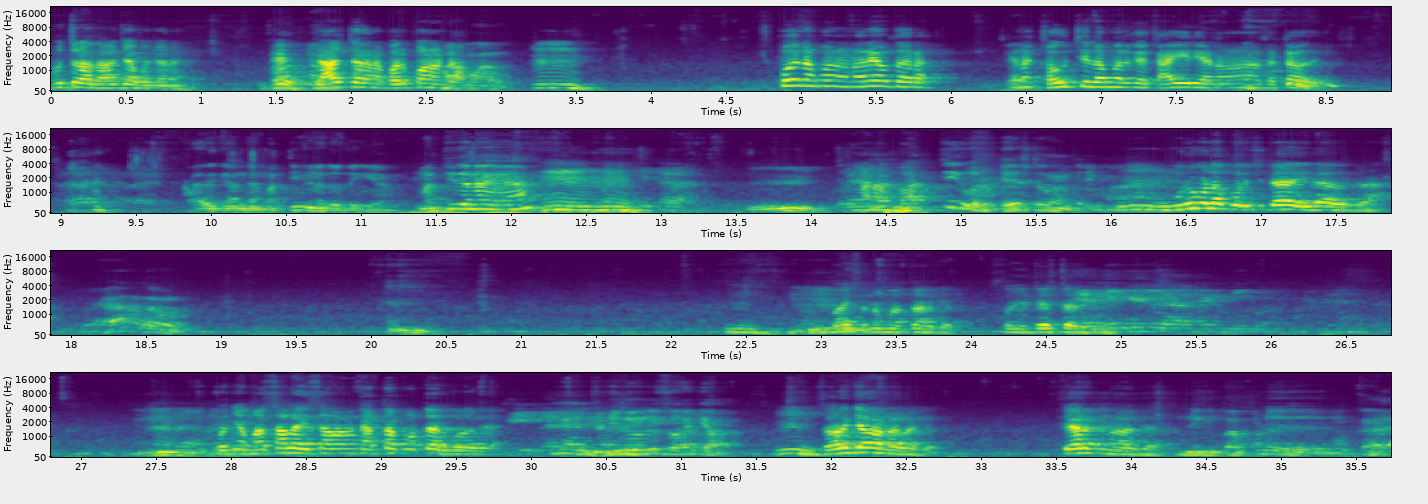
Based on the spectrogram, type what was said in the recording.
ஊத்துறா தால்ச்சா கொஞ்சம் ஏய் தால்ச்சா தானே பருப்பானாண்டா. ம். போதுண்ணா போதுண்ணா நிறைய ஊத்தாரா ஏன்னா கவுச்சி இல்லாமல் இருக்க காய்கறி ஆனால் செட் ஆகுது. அதுக்கு அந்த மத்தி மீனை தொட்டுக்கியா? மத்தி தானேங்க ம் ம். ம். ஆனா மத்தி ஒரு டேஸ்ட் தான் தெரியுமா? ம் முருவலை பொரிச்சிட்டா இதாக இருக்குடா வேற லெவல் ம் பாய் சொன்ன மாதிரி தான் இருக்கு. கொஞ்சம் டேஸ்ட்டாக இருக்கு. கொஞ்சம் மசாலா இசாலாம் கரெக்டாக போட்டா இருக்கும் அது இது வந்து சுரைக்காய். ம் சுரைக்காய் நல்லா இருக்கு. கேரட் நல்லா இருக்கு. இன்னைக்கு பப்புடு முக்கை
